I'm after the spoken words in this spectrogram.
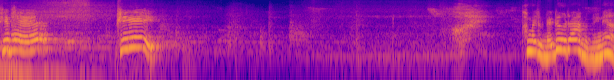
พี่เพชร พี่ ทำไมถึงได้ดื้อด้านแบบนี้เนี่ย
